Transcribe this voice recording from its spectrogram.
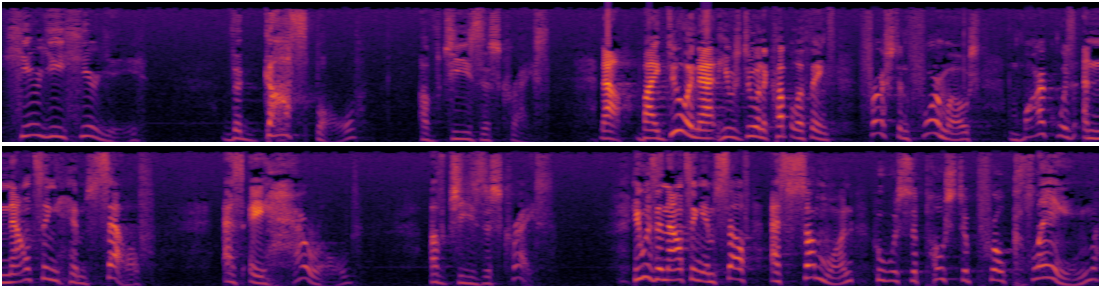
hear ye, hear ye, the gospel of Jesus Christ. Now, by doing that, he was doing a couple of things. First and foremost, Mark was announcing himself as a herald of Jesus Christ. He was announcing himself as someone who was supposed to proclaim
